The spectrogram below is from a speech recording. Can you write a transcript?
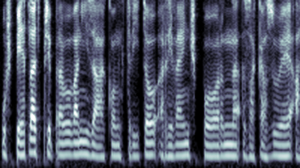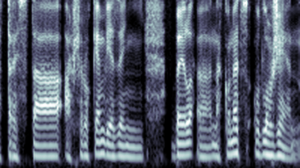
už pět let připravovaný zákon, který to revenge porn zakazuje a trestá až rokem vězení. Byl e, nakonec odložen.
